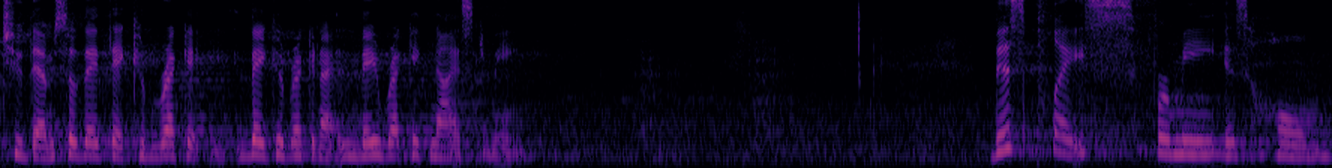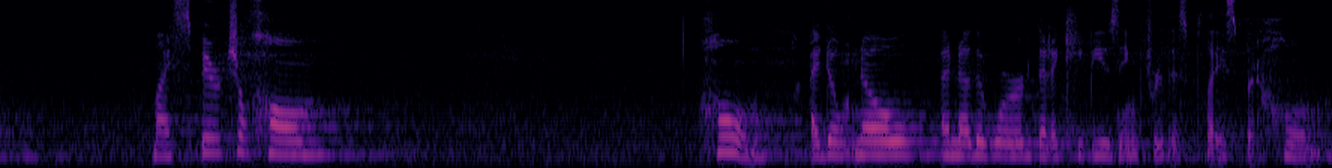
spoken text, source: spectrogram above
to them so that they could, rec- they could recognize, they recognized me. This place for me is home, my spiritual home. Home. I don't know another word that I keep using for this place, but home.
